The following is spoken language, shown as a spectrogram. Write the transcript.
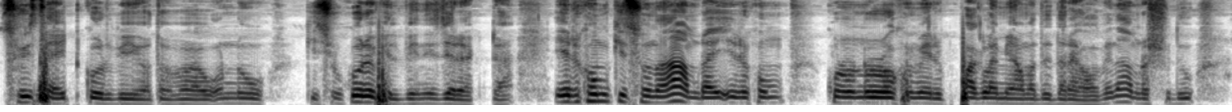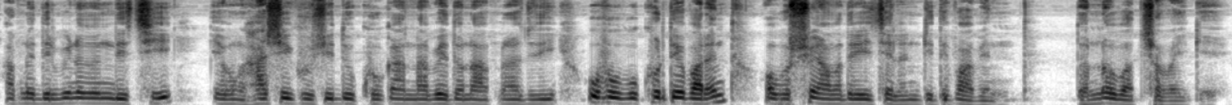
সুইসাইড করবে অথবা অন্য কিছু করে ফেলবে নিজের একটা। এরকম কিছু না, আমরা এরকম কোনো রকমের পাগলামি আমাদের দ্বারা হবে না। আমরা শুধু আপনাদের বিনোদন দিচ্ছি এবং হাসি খুশি, দুঃখ, কান্না, বেদনা আপনারা যদি উপভোগ করতে পারেন, অবশ্যই আমাদের এই চ্যানেলটিতে পাবেন। ধন্যবাদ সবাইকে।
